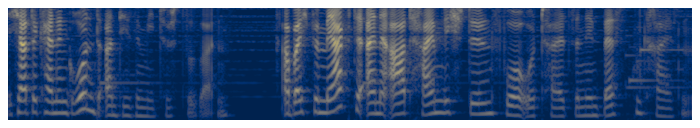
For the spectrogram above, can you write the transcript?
Ich hatte keinen Grund, antisemitisch zu sein. Aber ich bemerkte eine Art heimlich stillen Vorurteils in den besten Kreisen.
